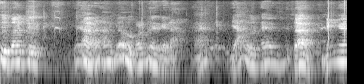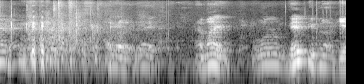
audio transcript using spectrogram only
ஒரு பாட்டு. அங்கே ஒரு படம் இருக்கேடா யார் ஒரு நேரம் சார் நீங்கள் அப்புறம் இந்த மாதிரி ஒரு கேட் பீப்புள் இருக்கிய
